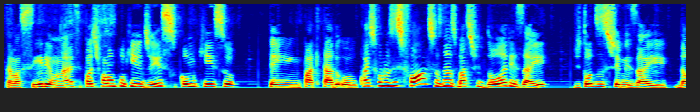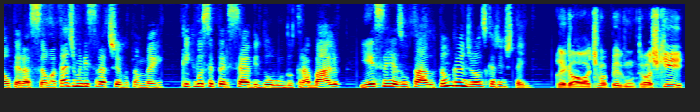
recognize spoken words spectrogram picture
pela Sirium, né? Você pode falar um pouquinho disso? Como que isso tem impactado? Quais foram os esforços, né? Os bastidores aí de todos os times aí da operação, até administrativo também. O que, que você percebe do, do trabalho e esse resultado tão grandioso que a gente tem? Legal, ótima pergunta. Eu acho que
